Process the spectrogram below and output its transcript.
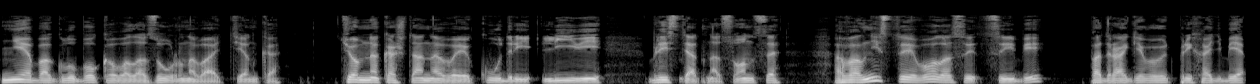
небо глубокого лазурного оттенка, Темно-каштановые кудри Ливи блестят на солнце, а волнистые волосы Циби подрагивают при ходьбе.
